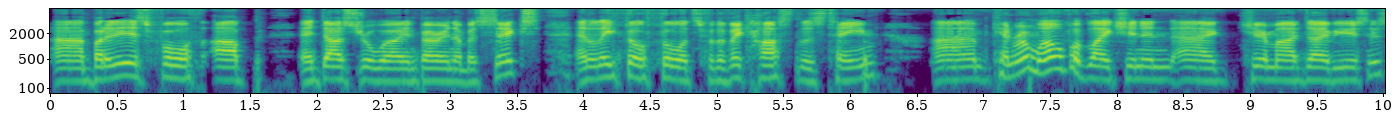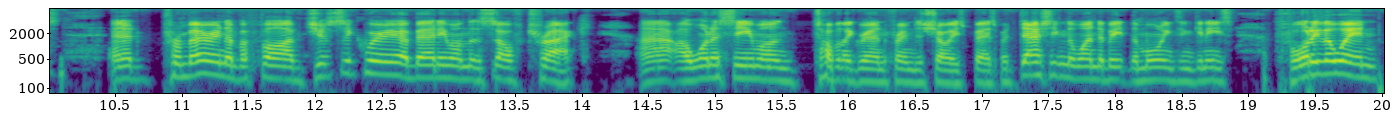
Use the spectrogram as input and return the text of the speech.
uh, but it is fourth up and does draw well in barrier number six. And Lethal Thoughts for the Vic Hustlers team. Um, can run well for Blake Shinn and uh, Kiramar Davies. And at barrier number five, just a query about him on the soft track. Uh, I want to see him on top of the ground for him to show his best. But dashing the one to beat the Mornington Guineas, 40 the win.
